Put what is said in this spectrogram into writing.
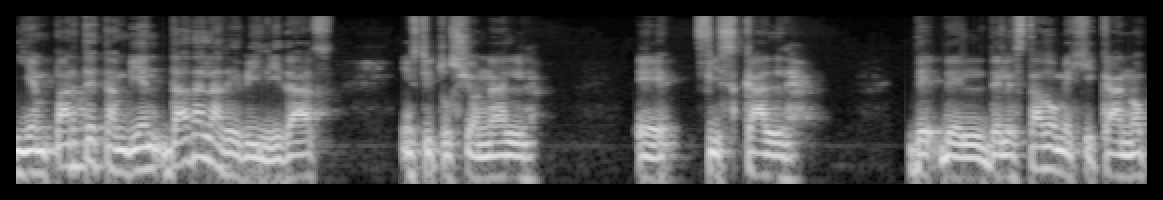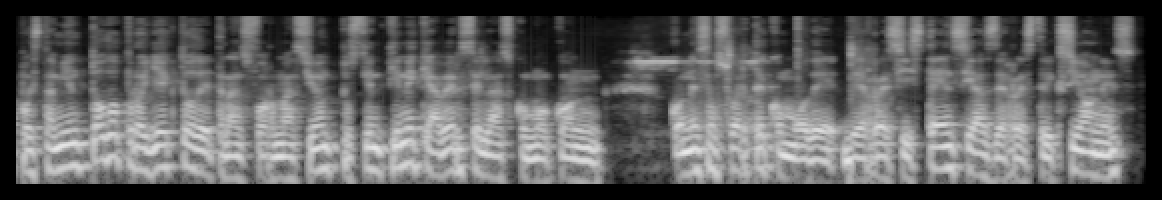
Y en parte también, dada la debilidad institucional, eh, fiscal del, Estado mexicano, pues también todo proyecto de transformación pues tiene, tiene que habérselas como con, con esa suerte como de, de, resistencias, de restricciones.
